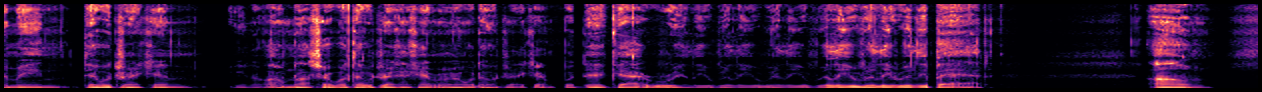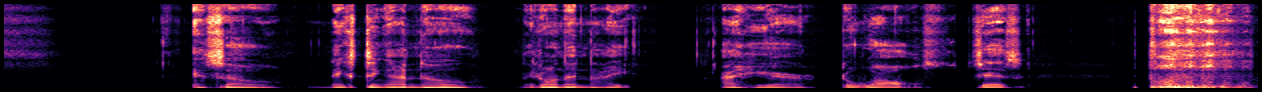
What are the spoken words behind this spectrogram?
I mean, they were drinking. You know, I'm not sure what they were drinking. I can't remember what they were drinking, but they got really, really, really, really, really, really bad. Um. And so next thing I know, later on that night, I hear the walls just boom, boom, boom,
